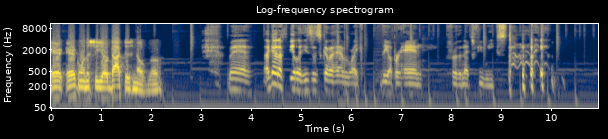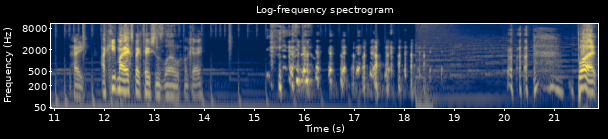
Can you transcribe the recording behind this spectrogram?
Eric, Eric, want to see your doctor's note, bro. Man, I got a feeling he's just gonna have like the upper hand for the next few weeks. hey, I keep my expectations low, okay? but,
